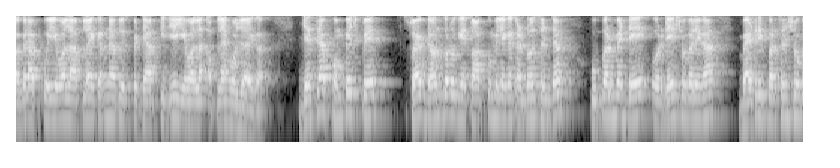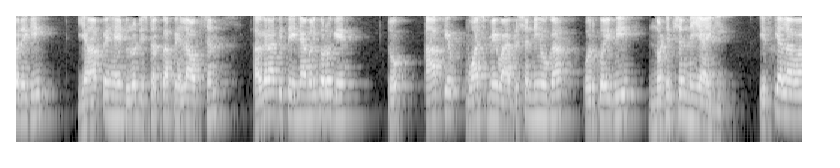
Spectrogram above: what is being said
अगर आपको ये वाला अप्लाई करना है तो इस पर टैप कीजिए, ये वाला अप्लाई हो जाएगा। जैसे आप होम पेज पे स्वाइप डाउन करोगे तो आपको मिलेगा कंट्रोल सेंटर ऊपर में डे और डे शो करेगा बैटरी परसेंट शो करेगी। यहाँ पे है डूरो डिस्टर्ब का पहला ऑप्शन अगर आप इसे इनेबल करोगे तो आपके वॉच में वाइब्रेशन नहीं होगा और कोई भी नोटिफिकेशन नहीं आएगी। इसके अलावा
